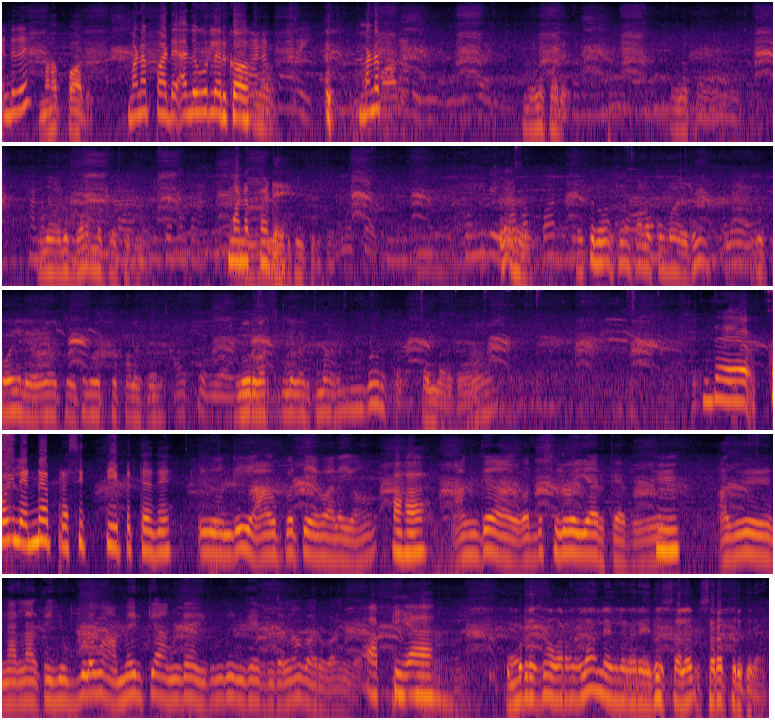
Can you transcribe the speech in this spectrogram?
என்னது? மணப்பாடு. மணப்பாடு. அந்த ஊர்ல இருக்கோ? மணப் முளைப்பாடு முளைப்பாடு அந்த அந்த போர்டில் போட்டுருக்கோம் மணப்பாடு. எத்தனை வருஷம் பழக்கமா இது? இந்த கோயில் எவ்வளோ எத்தனை வருஷம் பழக்கம்? நூறு வருஷத்துக்கு மேலே இருக்குமா ரொம்ப இருக்கும்? ரொம்ப இருக்கும். இந்த கோயில் என்ன பிரசித்தி பெற்றது? இது வந்து யாகப்பர் தேவாலயம். அங்கே வந்து சிலுவையாக இருக்காரு அது நல்லா இருக்கு. எவ்வளவு அமெரிக்கா அங்கே இருந்து இங்கே இருந்தெல்லாம் வருவாங்க. அப்படியா? கும்பிட்றதுக்கு தான் வர்றாங்களா? இல்லை இதில் வேறு எதுவும் சில சிறப்பு இருக்குதா?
